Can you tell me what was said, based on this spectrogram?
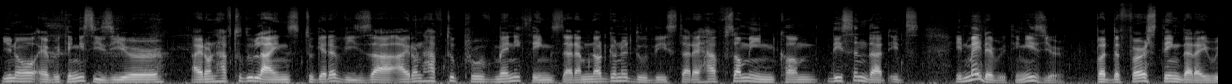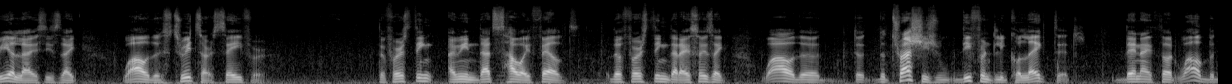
you know, everything is easier. I don't have to do lines to get a visa. I don't have to prove many things that I'm not gonna do this, that I have some income, this and that. It's it made everything easier. But the first thing that I realized is like, wow, the streets are safer. The first thing I mean, that's how I felt. The first thing that I saw is like, wow, the the, the trash is differently collected. Then I thought, wow, but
